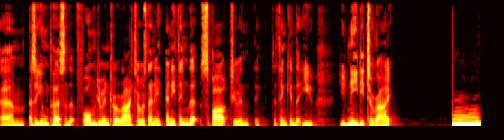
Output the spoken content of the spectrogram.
um, as a young person that formed you into a writer? Was there any, anything that sparked you into thinking that you you needed to write? Mm,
